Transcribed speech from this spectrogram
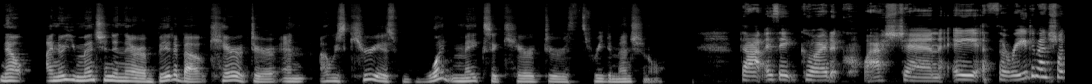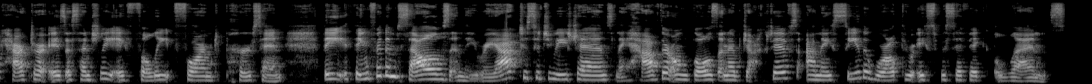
Now, I know you mentioned in there a bit about character, and I was curious what makes a character three dimensional? That is a good question. A three dimensional character is essentially a fully formed person. They think for themselves and they react to situations and they have their own goals and objectives and they see the world through a specific lens.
